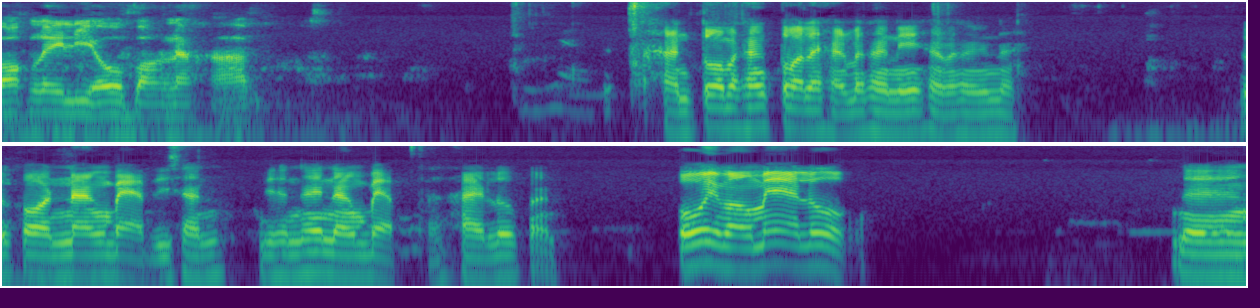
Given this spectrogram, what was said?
บอกเลยลีโอบอกแล้วครับ หันตัวมาทั้งตัวเลยหันมาทางนี้หันมาทางนี้หน่อยทุกคนนางแบบดิฉันดิฉันให้นางแบบถ่ายรูปก่อนโอ้ยมองแม่ลูก หนึ่ง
